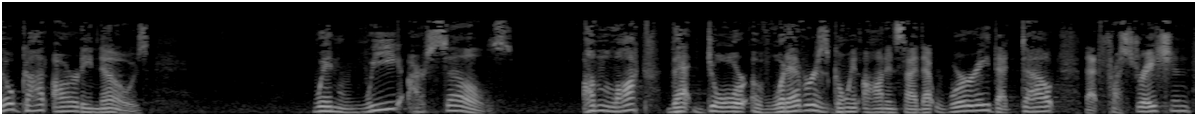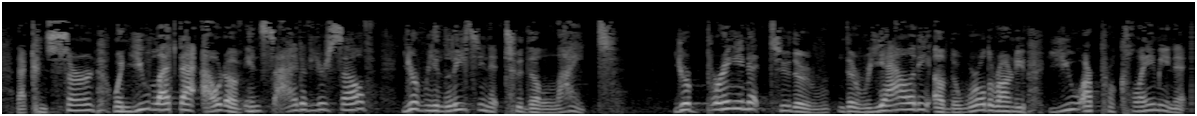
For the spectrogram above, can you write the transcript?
though God already knows, when we ourselves unlock that door of whatever is going on inside, that worry, that doubt, that frustration, that concern, when you let that out of inside of yourself, you're releasing it to the light. You're bringing it to the, the reality of the world around you. You are proclaiming it,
